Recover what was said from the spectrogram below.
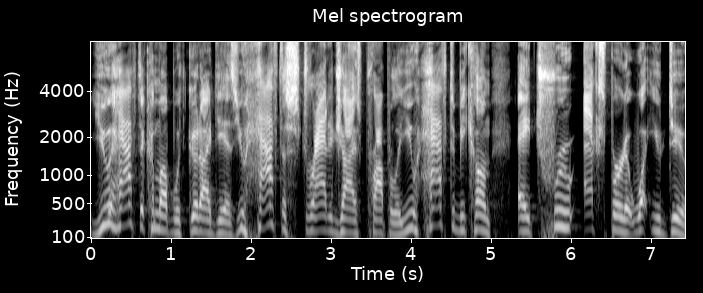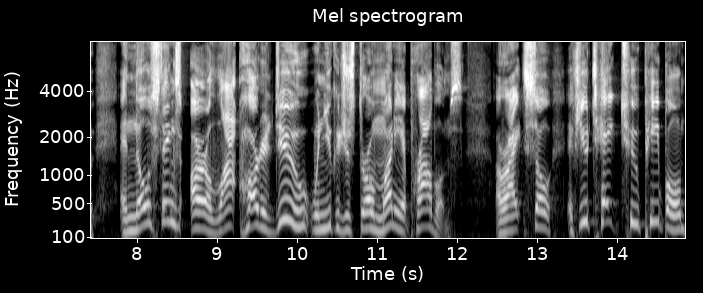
You have to come up with good ideas. You have to strategize properly. You have to become a true expert at what you do. And those things are a lot harder to do when you could just throw money at problems. All right. So if you take two people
